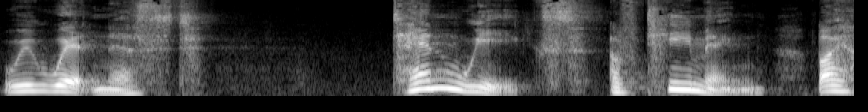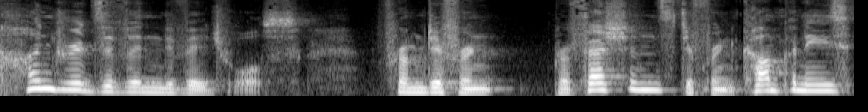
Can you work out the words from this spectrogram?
we witnessed 10 weeks of teaming by hundreds of individuals from different professions, different companies,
